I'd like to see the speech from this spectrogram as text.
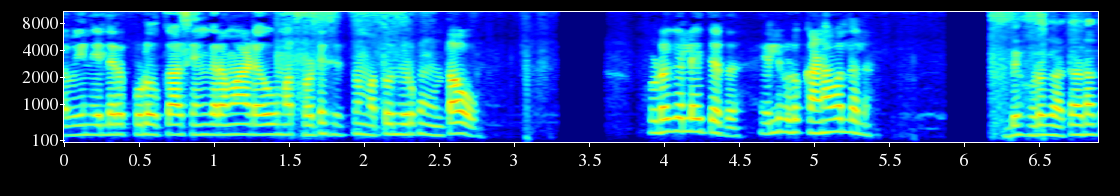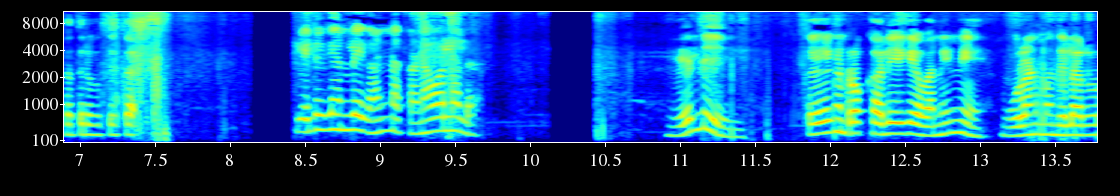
ಅವೇನು ಎಲ್ಲರೂ ಕೊಡೋ ಕಾಸು ಹೆಂಗಾರ ಮಾಡವು, ಮತ್ತೆ ಹೊಟ್ಟೆ ಸಿಕ್ತು ಮತ್ತೊಂದು ಇರ್ಕೊಂಡು ಉಂಟಾವು. ಹುಡುಗೆಲ್ಲ ಐತೆ ಅದು? ಎಲ್ಲಿ ಹುಡುಗ ಕಾಣವಲ್ಲ ಬೇ ಹೊರಗೆ ಆಟ ಆಡಕತ್ತಿರ್ಬೇಕ ಎಲ್ಲಿಗನ್ಲಿ ಈಗ ಅಣ್ಣ ಕಾಣವಲ್ಲಲ್ಲ? ಎಲ್ಲಿ? ಕೈಯಾಗಿನ ರೊಕ್ಕ ಅಲ್ಲಿ ಆಗ್ಯಾವ ನಿನ್ನೆ. ಊರಣ್ಣ ಮಂದಿ ಎಲ್ಲರೂ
